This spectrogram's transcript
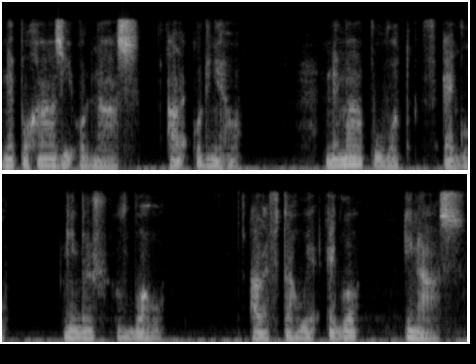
Nepochází od nás, ale od něho. Nemá původ v egu, nýbrž v Bohu, ale vtahuje ego i nás.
